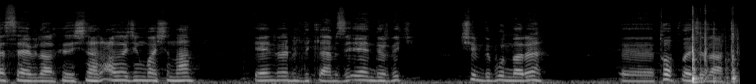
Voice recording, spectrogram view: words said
Evet sevgili arkadaşlar ağacın başından indirebildiklerimizi indirdik. Şimdi bunları e, toplayacağız artık.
